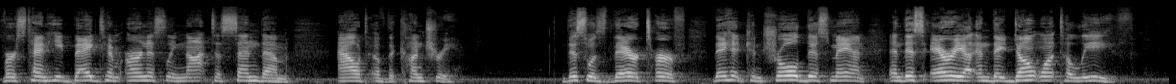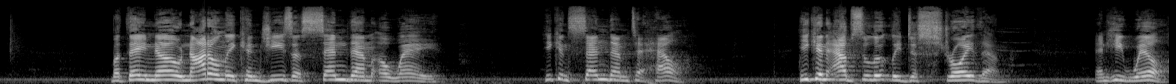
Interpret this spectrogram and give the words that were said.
Verse 10 He begged him earnestly not to send them out of the country. This was their turf. They had controlled this man and this area, and they don't want to leave. But they know not only can Jesus send them away, he can send them to hell. He can absolutely destroy them, and he will.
